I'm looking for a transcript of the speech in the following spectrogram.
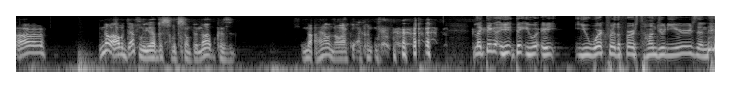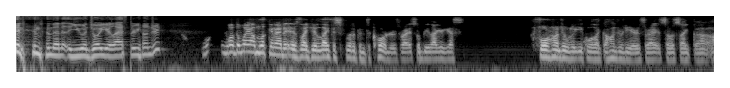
Uh, no, I would definitely have to switch something up because, no, hell no, I, I couldn't. Like think you think you you work for the first 100 years and then and then you enjoy your last 300? well, the way I'm looking at it is like your life is split up into quarters, right? So it'd be like I guess 400 would equal like 100 years, right? So it's like uh,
